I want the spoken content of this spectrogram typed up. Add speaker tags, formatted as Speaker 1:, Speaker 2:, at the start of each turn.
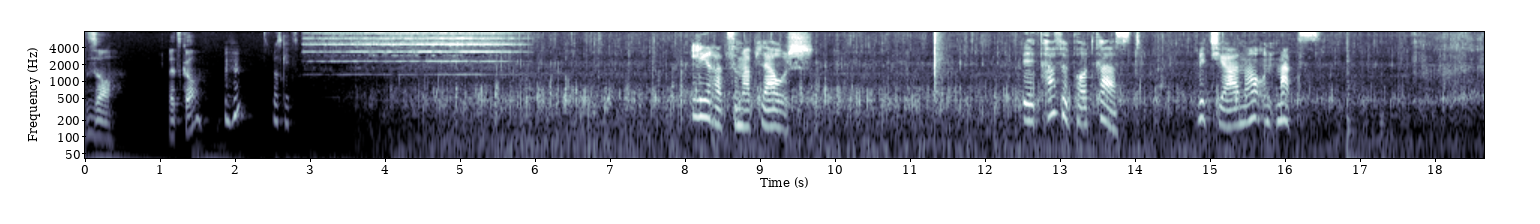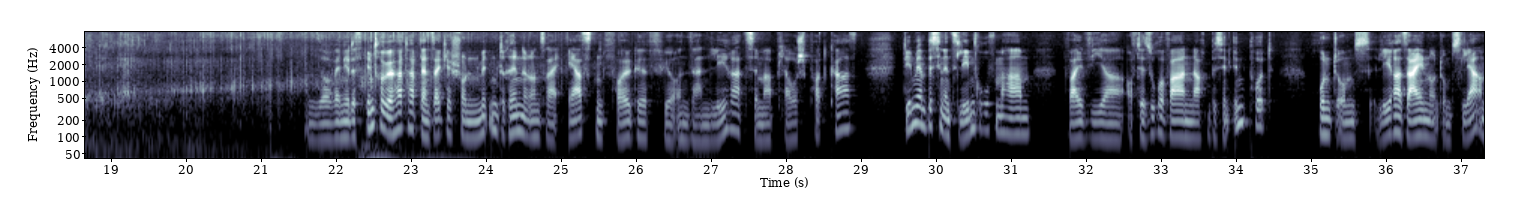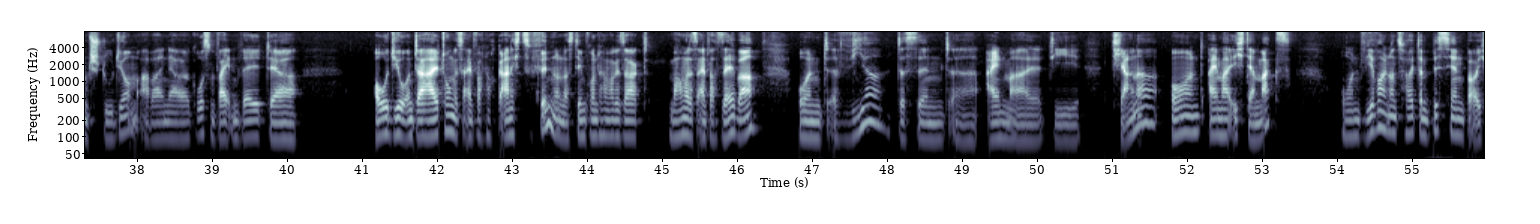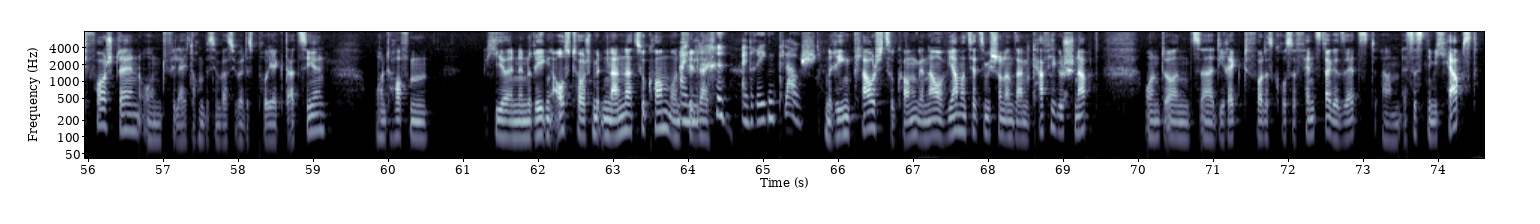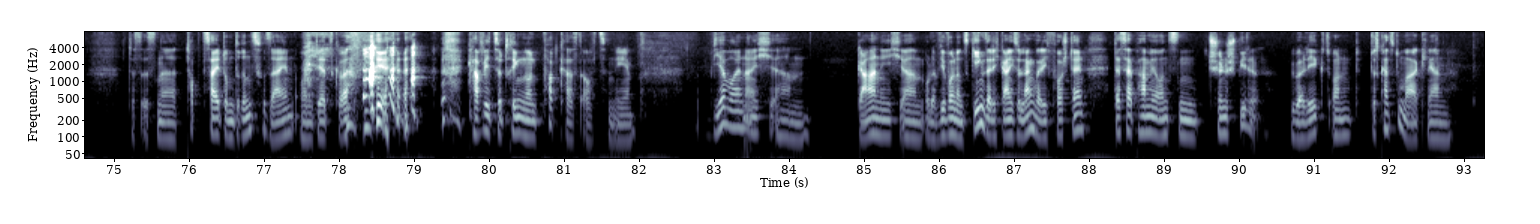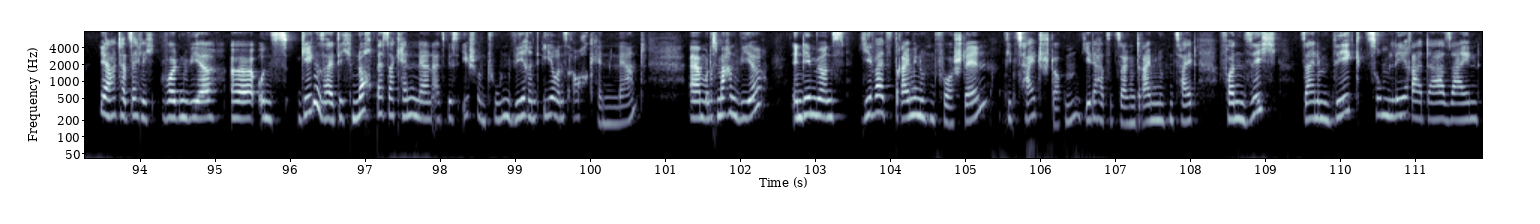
Speaker 1: So, let's go.
Speaker 2: Mhm. Los geht's.
Speaker 3: Lehrerzimmerplausch. Der Kaffee-Podcast mit Jana und Max.
Speaker 1: So, wenn ihr das Intro gehört habt, dann seid ihr schon mittendrin in unserer ersten Folge für unseren Lehrerzimmerplausch-Podcast, den wir ein bisschen ins Leben gerufen haben, weil wir auf der Suche waren nach ein bisschen Input rund ums Lehrersein und ums Lehramtsstudium, aber in der großen, weiten Welt der Audiounterhaltung ist einfach noch gar nichts zu finden und aus dem Grund haben wir gesagt, machen wir das einfach selber. Und wir, das sind äh, einmal die Tiana und einmal ich, der Max. Und wir wollen uns heute ein bisschen bei euch vorstellen und vielleicht auch ein bisschen was über das Projekt erzählen und hoffen, hier in einen regen Austausch miteinander zu kommen und
Speaker 2: Ein,
Speaker 1: vielleicht
Speaker 2: ein regen Plausch.
Speaker 1: einen regen Plausch zu kommen. Genau, wir haben uns jetzt nämlich schon unseren Kaffee geschnappt und uns äh, direkt vor das große Fenster gesetzt. Ähm, es ist nämlich Herbst. Das ist eine Top-Zeit, um drin zu sein und jetzt quasi Kaffee zu trinken und Podcast aufzunehmen. Wir wollen euch ähm, gar nicht, ähm, oder wir wollen uns gegenseitig gar nicht so langweilig vorstellen. Deshalb haben wir uns ein schönes Spiel überlegt und das kannst du mal erklären.
Speaker 2: Ja, tatsächlich wollten wir äh, uns gegenseitig noch besser kennenlernen, als wir es eh schon tun, während ihr uns auch kennenlernt. Ähm, und das machen wir, indem wir uns jeweils drei Minuten vorstellen, die Zeit stoppen. Jeder hat sozusagen drei Minuten Zeit von sich, seinem Weg zum Lehrerdasein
